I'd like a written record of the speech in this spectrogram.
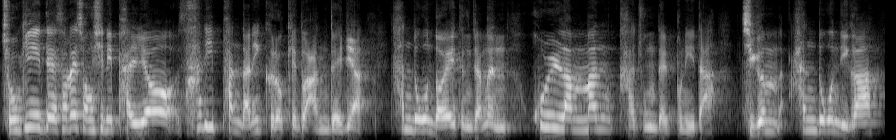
조기 대선의 정신이 팔려 사리 판단이 그렇게도 안 되냐? 한동훈 너의 등장은 혼란만 가중될 뿐이다. 지금 한동훈 네가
